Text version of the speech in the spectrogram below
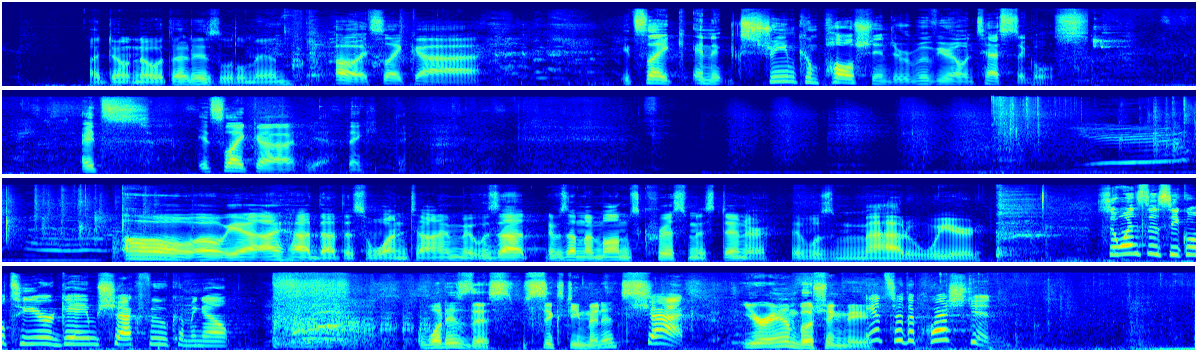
I don't know what that is, little man. Oh, it's like, uh, it's like an extreme compulsion to remove your own testicles. It's, it's like, uh, yeah, thank you. Thank you. Oh, oh yeah, I had that this one time. It was at it was at my mom's Christmas dinner. It was mad weird. So when's the sequel to your game Shaq Fu coming out? What is this? 60 minutes? Shaq, You're ambushing me. answer the question.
